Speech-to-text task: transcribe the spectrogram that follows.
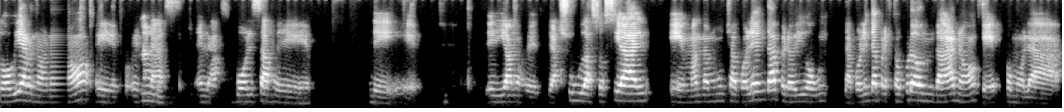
gobierno, ¿no? Eh, en, las, en, las, bolsas de, de digamos, de, ayuda social, eh, mandan mucha polenta, pero digo, la polenta presto pronta, ¿no? Que es como la,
